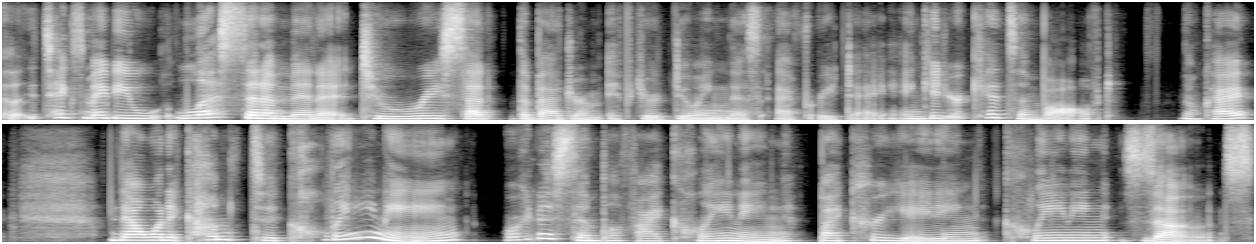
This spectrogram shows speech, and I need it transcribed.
It takes maybe less than a minute to reset the bedroom if you're doing this every day and get your kids involved. Okay. Now, when it comes to cleaning, we're going to simplify cleaning by creating cleaning zones.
